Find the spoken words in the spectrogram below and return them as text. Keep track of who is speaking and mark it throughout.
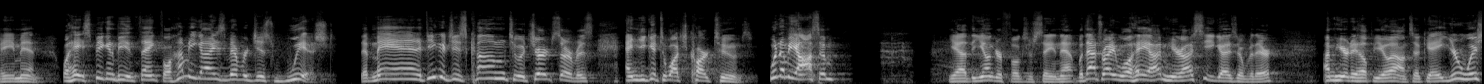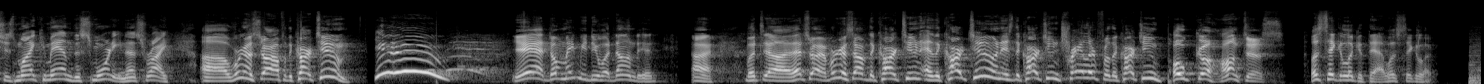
Speaker 1: Amen. Well, hey, speaking of being thankful, how many guys have ever just wished that, man, if you could just come to a church service and you get to watch cartoons? Wouldn't that be awesome? Yeah, the younger folks are saying that. But that's right. Well, hey, I'm here. I see you guys over there. I'm here to help you out, okay? Your wish is my command this morning. That's right. Uh, we're going to start off with a cartoon. yoo Yeah, don't make me do what Don did. All right. But uh, that's right. We're going to start with the cartoon. And the cartoon is the cartoon trailer for the cartoon Pocahontas. Let's take a look at that. Let's take a look.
